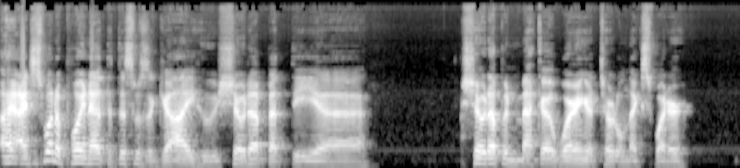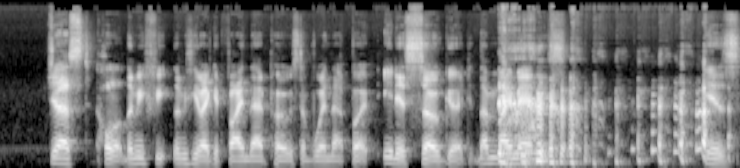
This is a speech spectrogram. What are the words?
I, I, just want to point out that this was a guy who showed up at the uh, showed up in Mecca wearing a turtleneck sweater just hold on. Let me fe- let me see if I could find that post of when that. But it is so good. The, my man is is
